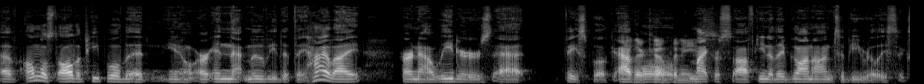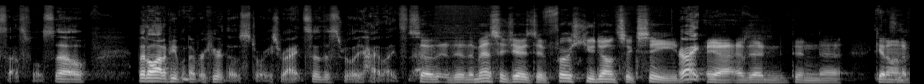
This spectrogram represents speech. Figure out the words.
of almost all the people that you know are in that movie that they highlight are now leaders at Facebook, Other Apple, companies. Microsoft. You know, they've gone on to be really successful. So, but a lot of people never hear those stories, right? So this really highlights that. So the, the message is if first you don't succeed, Right. Yeah, and then then uh, get on a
